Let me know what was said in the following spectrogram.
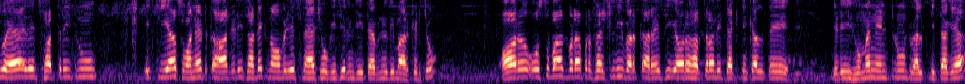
ਹੋਇਆ ਇਹਦੇ 'ਚ 7 ਤਰੀਕ ਨੂੰ ਇੱਕ ਕੀਆ ਸੋਨੇਟ ਕਾਰ ਜਿਹੜੀ 9:30 ਵਜੇ ਸਨੈਚ ਹੋ ਗਈ ਸੀ ਰਣਜੀਤ ਐਵਨਿਊ ਦੀ ਮਾਰਕੀਟ ਚੋਂ। ਔਰ ਉਸ ਤੋਂ ਬਾਅਦ ਬੜਾ ਪ੍ਰੋਫੈਸ਼ਨਲੀ ਵਰਕ ਕਰ ਰਹੇ ਸੀ ਔਰ ਹਰ ਤਰ੍ਹਾਂ ਦੀ ਟੈਕਨੀਕਲ ਤੇ ਜਿਹੜੀ ਹਿਊਮਨ ਇੰਟ ਨੂੰ ਡਿਵੈਲਪ ਕੀਤਾ ਗਿਆ।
